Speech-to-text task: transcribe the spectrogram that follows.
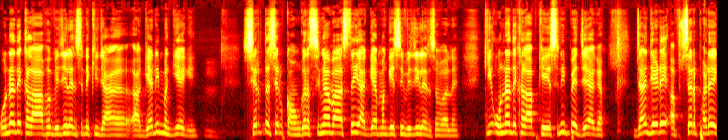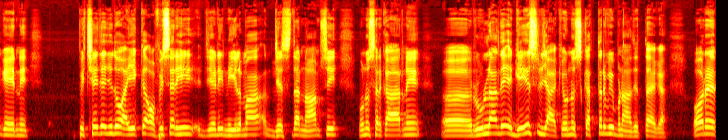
ਉਹਨਾਂ ਦੇ ਖਿਲਾਫ ਵਿਜੀਲੈਂਸ ਨੇ ਕੀ ਜਾ- ਆਗਿਆ ਨਹੀਂ ਮੰਗੀ ਹੈਗੀ? ਸਿਰਫ ਤੇ ਸਿਰਫ ਕਾਂਗਰਸੀਆਂ ਵਾਸਤੇ ਹੀ ਆਗਿਆ ਮੰਗੀ ਸੀ ਵਿਜੀਲੈਂਸ ਵਾਲੇ। ਕਿ ਉਹਨਾਂ ਦੇ ਖਿਲਾਫ ਕੇਸ ਨਹੀਂ ਭੇਜਿਆ ਹੈਗਾ? ਜਾਂ ਜਿਹੜੇ ਅਫਸਰ ਫੜੇ ਗਏ ਨੇ ਪਿੱਛੇ ਜੇ ਜਦੋਂ ਆਈ ਇੱਕ ਆਫੀਸਰ ਹੀ ਜਿਹੜੀ ਨੀਲਮਾ ਜਿਸ ਦਾ ਨਾਮ ਸੀ ਉਹਨੂੰ ਸਰਕਾਰ ਨੇ ਰੂਲਾਂ ਦੇ ਅਗੇਂਸਟ ਜਾ ਕੇ ਉਹਨੂੰ ਸਕੱਤਰ ਵੀ ਬਣਾ ਦਿੱਤਾ ਹੈਗਾ। ਔਰ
